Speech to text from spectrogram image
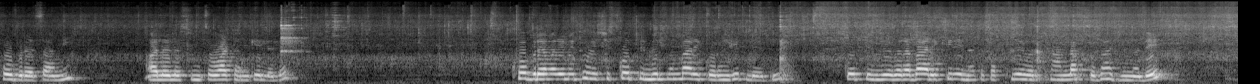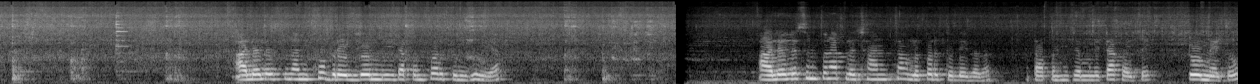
खोबऱ्याचं आणि आलं लसूणचं वाटण केलेलं. खोबऱ्यामध्ये मी थोडीशी कोथिंबीर पण बारीक करून घेतली होती. कोथिंबीर जरा बारीक केली ना त्याचा फ्लेवर छान लागतो भाजीमध्ये. आलं लसूण आणि खोबरं एक दोन मिनिट आपण परतून घेऊया. आलं लसूण पण आपलं छान चांगलं परतवलंय बघा. आता आपण ह्याच्यामध्ये टाकायचं आहे टोमॅटो.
